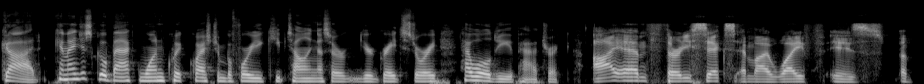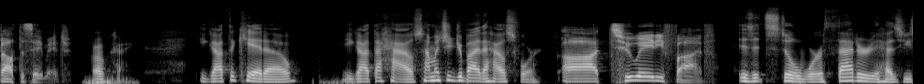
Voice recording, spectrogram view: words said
God. Can I just go back one quick question before you keep telling us our, your great story? How old are you, Patrick? I am 36 and my wife is about the same age. Okay. You got the kiddo, you got the house. How much did you buy the house for? Uh 285. Is it still worth that or has you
